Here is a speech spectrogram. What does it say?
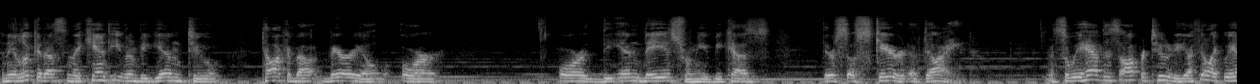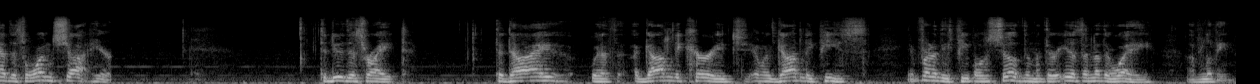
and they look at us and they can't even begin to talk about burial or or the end days for me because they're so scared of dying. And so we have this opportunity. I feel like we have this one shot here to do this right, to die with a godly courage and with godly peace in front of these people and show them that there is another way of living.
